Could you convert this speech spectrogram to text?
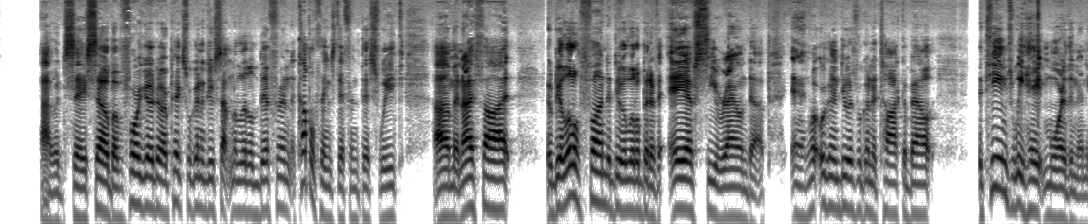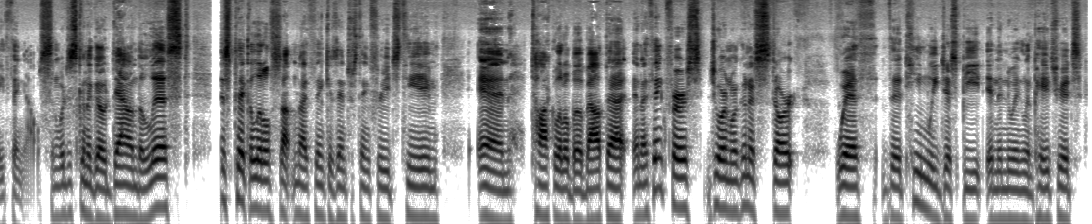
I would say so. But before we go to our picks, we're going to do something a little different, a couple things different this week. Um, and I thought it would be a little fun to do a little bit of AFC roundup. And what we're going to do is we're going to talk about the teams we hate more than anything else. And we're just going to go down the list, just pick a little something I think is interesting for each team and talk a little bit about that. And I think first, Jordan, we're going to start with the team we just beat in the New England Patriots.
